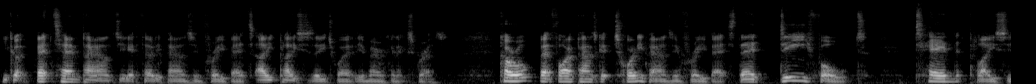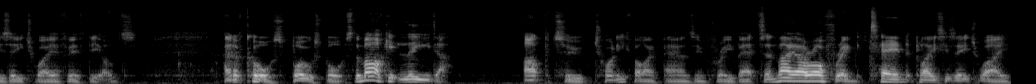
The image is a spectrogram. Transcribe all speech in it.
you got bet ten pounds, you get thirty pounds in free bets. Eight places each way at the American Express. Coral bet five pounds, get twenty pounds in free bets. Their default ten places each way are fifty odds. And of course, Boyle Sports, the market leader, up to £25 in free bets. And they are offering 10 places each way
